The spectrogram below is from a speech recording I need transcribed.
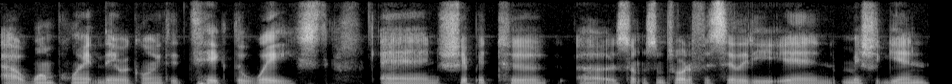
at one point they were going to take the waste and ship it to uh, some some sort of facility in Michigan,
